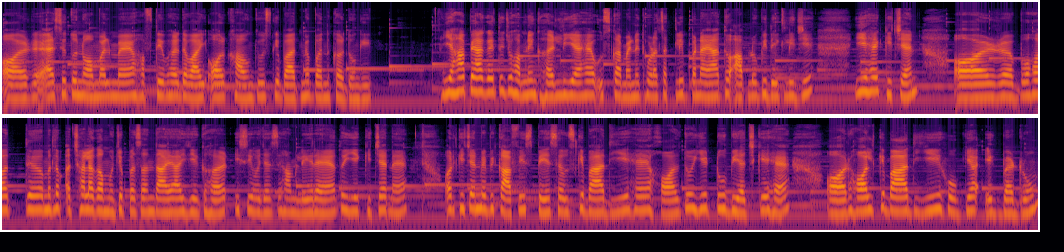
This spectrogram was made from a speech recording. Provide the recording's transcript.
और ऐसे तो नॉर्मल मैं हफ़्ते भर दवाई और खाऊँगी, उसके बाद मैं बंद कर दूँगी। यहाँ पे आ गए थे जो हमने घर लिया है, उसका मैंने थोड़ा सा क्लिप बनाया तो आप लोग भी देख लीजिए। ये है किचन और बहुत मतलब अच्छा लगा मुझे, पसंद आया ये घर। इसी वजह से हम ले रहे हैं तो ये किचन है और किचन में भी काफ़ी स्पेस है। उसके बाद ये है हॉल तो ये टू बी के है और हॉल के बाद ये हो गया एक बेडरूम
